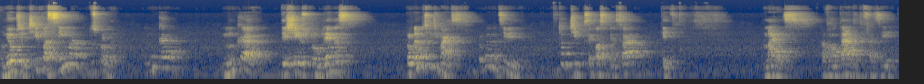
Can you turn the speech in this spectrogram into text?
o meu objetivo acima dos problemas. Eu nunca, nunca deixei os problemas, problemas tive demais, problemas tive de todo tipo que você possa pensar, teve. Mas a vontade de fazer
